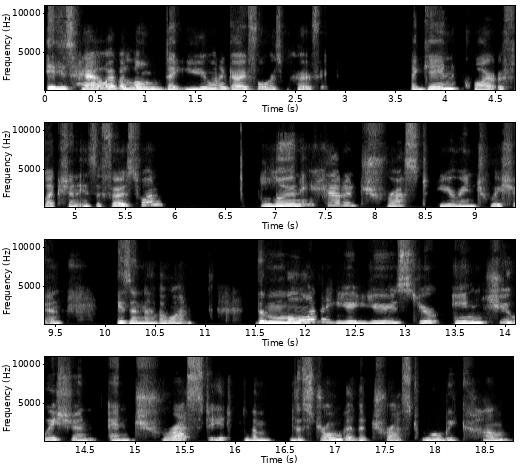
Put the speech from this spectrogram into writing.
It is however long that you want to go for is perfect. Again, quiet reflection is the first one. Learning how to trust your intuition is another one. The more that you use your intuition and trust it, the, the stronger the trust will become.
